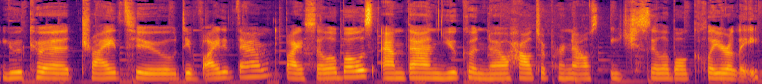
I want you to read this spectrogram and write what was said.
You could try to divide them by syllables and then you could know how to pronounce each syllable clearly.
